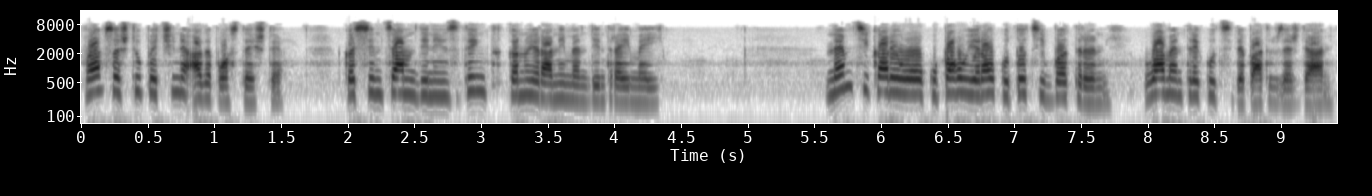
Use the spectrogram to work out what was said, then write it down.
Vreau să știu pe cine adăpostește, că simțeam din instinct că nu era nimeni dintre ei mei. Nemții care o ocupau erau cu toții bătrâni, oameni trecuți de 40 de ani.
